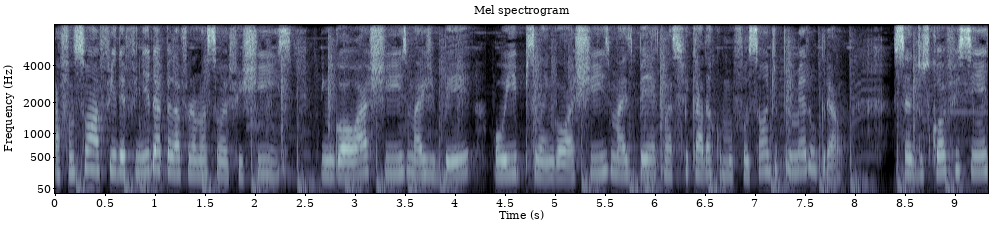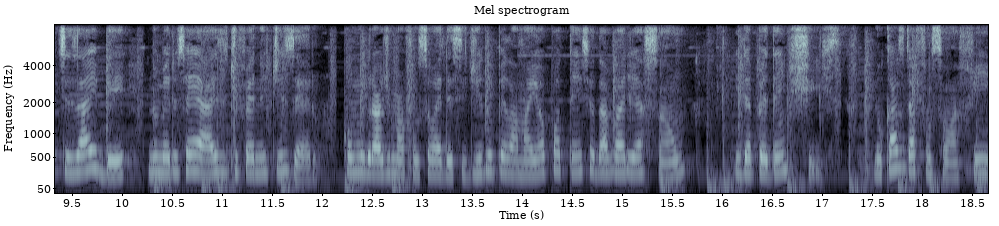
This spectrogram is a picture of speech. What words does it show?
A função afim definida pela formação fx igual a x mais b ou y igual a x mais b é classificada como função de primeiro grau, sendo os coeficientes a e b números reais e diferentes de zero, como o grau de uma função é decidido pela maior potência da variação independente x. No caso da função afim,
